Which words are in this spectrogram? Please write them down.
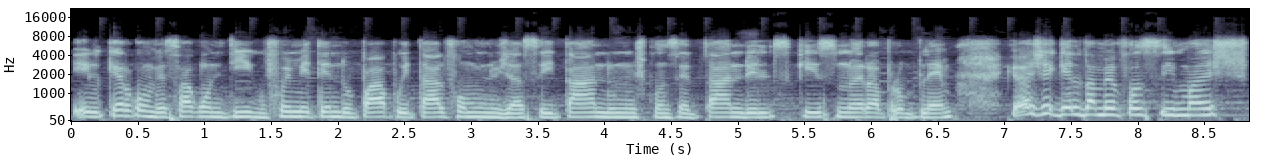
ele quer conversar contigo, foi metendo papo e tal, fomos nos aceitando, nos consertando, ele disse que isso não era problema. Eu achei que ele também fosse mais,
